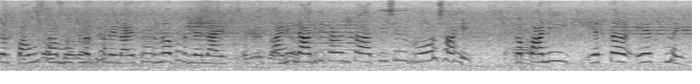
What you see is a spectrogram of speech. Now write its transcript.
तर पाऊस हा मुबलक झालेला आहे धरणं भरलेलं आहे. आणि नागरिकांचा अतिशय रोष आहे तर पाणी येतं येत नाही.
